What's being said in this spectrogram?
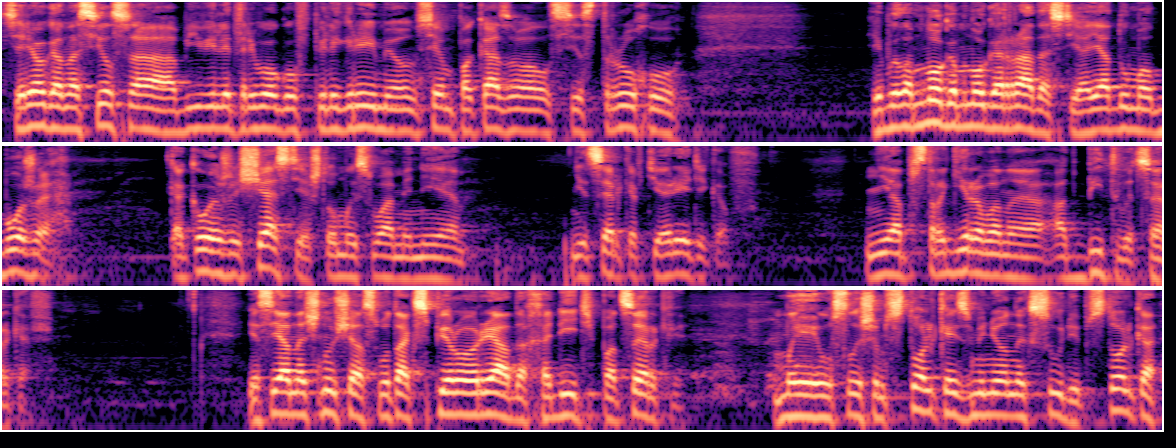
Серега носился, объявили тревогу в Пилигриме, он всем показывал сеструху. И было много-много радости. А я думал, Боже, какое же счастье, что мы с вами не, не церковь теоретиков, не абстрагированная от битвы церковь. Если я начну сейчас вот так с первого ряда ходить по церкви, Мы услышим столько измененных судеб, столько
